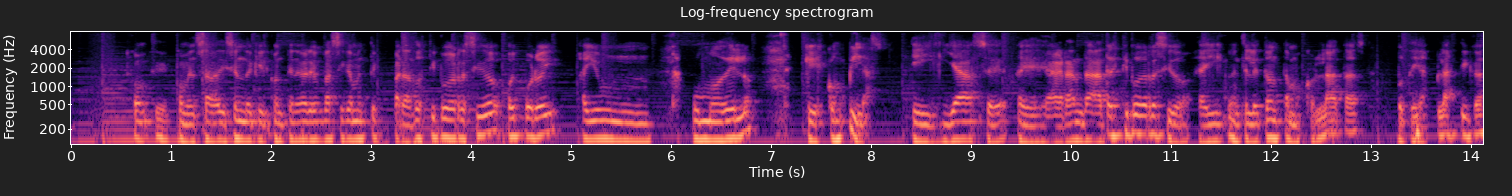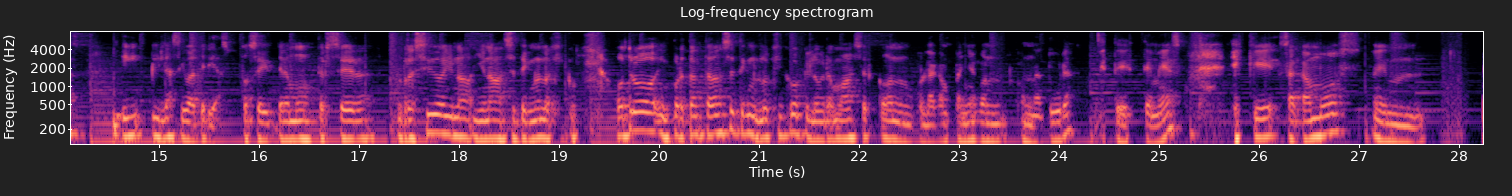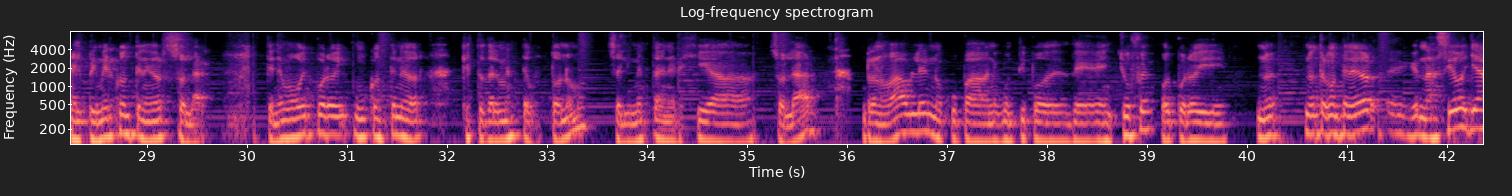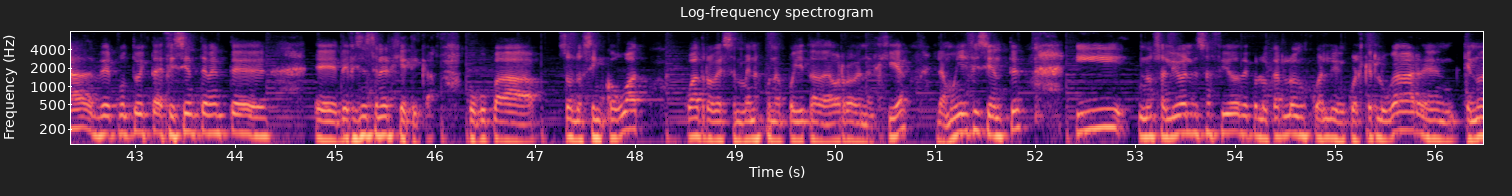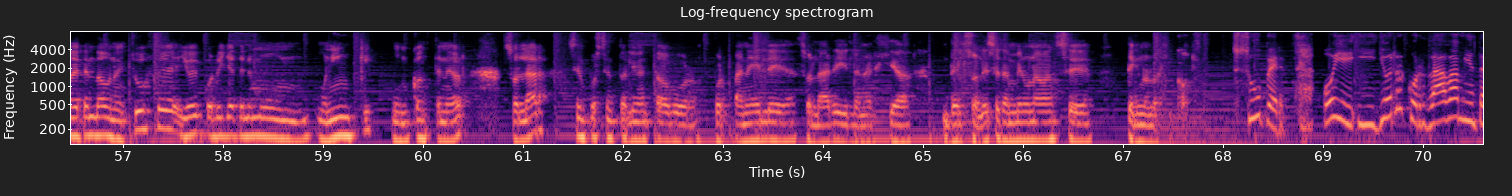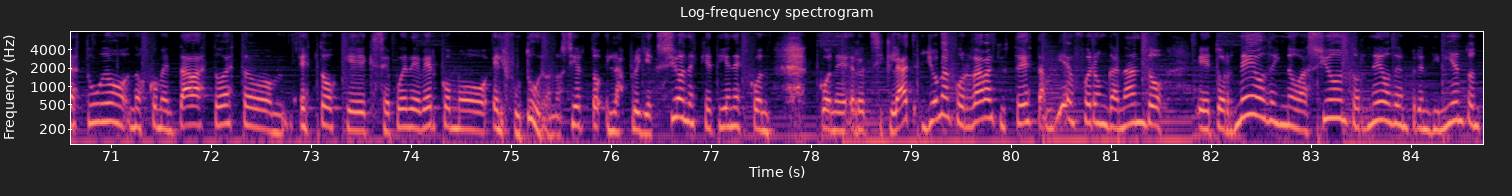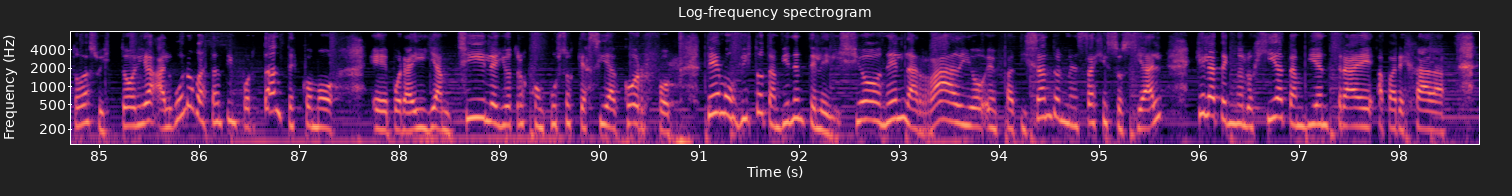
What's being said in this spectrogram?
comenzaba diciendo que el contenedor es básicamente para dos tipos de residuos. Hoy por hoy hay un, un modelo que es con pilas y ya se eh, agranda a tres tipos de residuos. Ahí en Teletón estamos con latas, botellas plásticas y pilas y baterías. Entonces tenemos un tercer residuo y, un avance tecnológico. Otro importante avance tecnológico que logramos hacer con, la campaña con, Natura este, este, mes es que sacamos eh, el primer contenedor solar. Tenemos hoy por hoy un contenedor que es totalmente autónomo, se alimenta de energía solar, renovable, no ocupa ningún tipo de, de enchufe. Hoy por hoy nuestro contenedor eh, nació ya desde el punto de vista eficientemente eh, de eficiencia energética. Ocupa solo 5 watts, cuatro veces menos que una pollita de ahorro de energía. Era muy eficiente y nos salió el desafío de colocarlo en, cual, en cualquier lugar, en, que no dependa de un enchufe. Y hoy por hoy ya tenemos un, un Inki, un contenedor solar 100% alimentado por, por paneles solares y la energía del sol. Ese también un avance tecnológico. Súper. Oye, y yo recordaba mientras tú nos comentabas todo esto, esto que se puede ver como el futuro, ¿no es cierto? Las proyecciones que tienes con, con eh, Reciclat. Yo me acordaba que ustedes también fueron ganando eh, torneos de innovación, torneos de emprendimiento en toda su historia, algunos bastante importantes como eh, por ahí Jam Chile y otros concursos que hacía Corfo. Te hemos visto también en televisión, en la radio, enfatizando el mensaje social que la tecnología también trae aparecer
